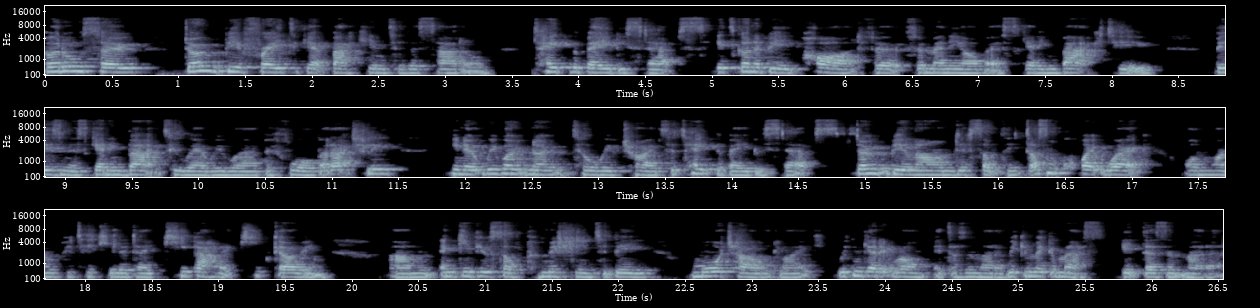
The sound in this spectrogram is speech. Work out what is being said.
But also, don't be afraid to get back into the saddle. Take the baby steps. It's going to be hard for, for many of us getting back to business, getting back to where we were before. But actually, you know, we won't know till we've tried. So take the baby steps. Don't be alarmed if something doesn't quite work on one particular day. Keep at it, keep going, um, and give yourself permission to be more childlike. We can get it wrong. It doesn't matter. We can make a mess. It doesn't matter.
